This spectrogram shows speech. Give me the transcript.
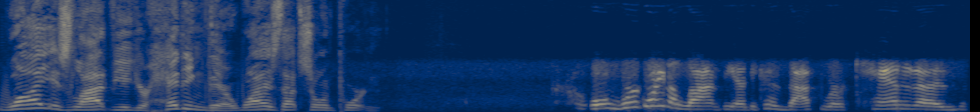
Why is Latvia? You're heading there. Why is that so important? Well, we're going to Latvia because that's where Canada's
